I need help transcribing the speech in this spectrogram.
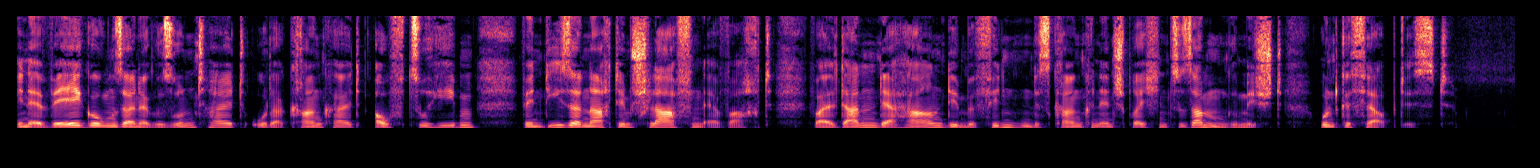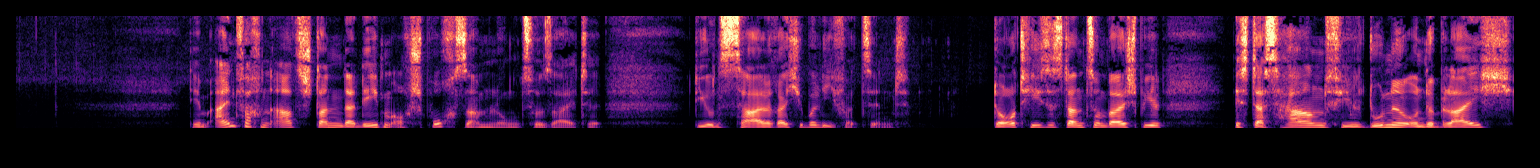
in Erwägung seiner Gesundheit oder Krankheit aufzuheben, wenn dieser nach dem Schlafen erwacht, weil dann der Harn dem Befinden des Kranken entsprechend zusammengemischt und gefärbt ist. Dem einfachen Arzt standen daneben auch Spruchsammlungen zur Seite, die uns zahlreich überliefert sind. Dort hieß es dann zum Beispiel, ist das Harn viel dunne und bleich,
